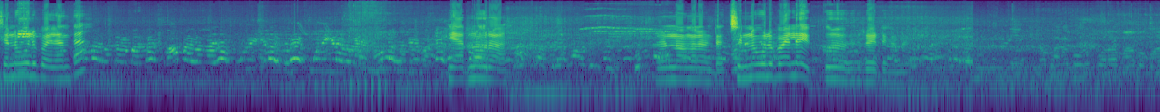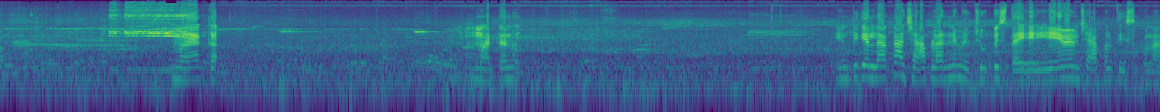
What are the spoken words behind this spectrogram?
చిన్న ఉల్లిపాయలు ఎంత? ఎర్నూరా? రెండు వందలు అంట. చిన్న ఉల్లిపాయలే ఎక్కువ రేటు కదా. మేక. మటను. ఇంటికి వెళ్ళాక ఆ చేపలన్నీ మీకు చూపిస్తాయి ఏమేమి చేపలు తీసుకున్నా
